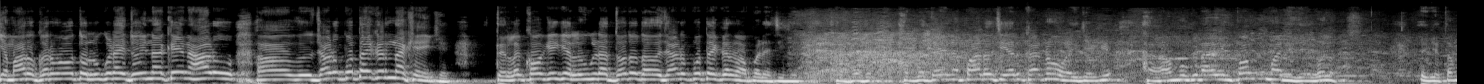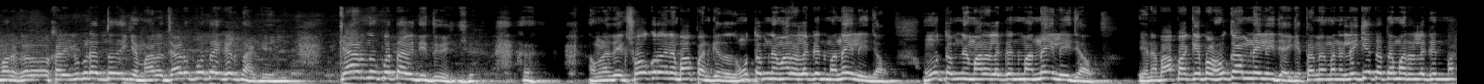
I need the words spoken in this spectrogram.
કે મારો ઘરવાળો તો લુગડાય ધોઈ નાખે ને હાડું ઝાડુ પોતાય કરી નાખે કે. તે લખો કે કે લુગડા ધોતો તો હવે ઝાડુ પોતાય કરવા પડે છે કે. બધાને પાડોશી હરખા ન હોય છે કે. અમુકને આવીને પંપ મારી દે, બોલો. કે તમારો ઘરવાળો ખાલી લુગડા જ ધોઈ કે મારો ઝાડુ પોતાય કરી નાખે ક્યારનું પતાવી દીધું કે? હમણાં એક છોકરો એને બાપાને કહેતો હતો, હું તમને મારા લગ્નમાં નહીં લઈ જાઉં. હું તમને મારા લગ્નમાં નહીં લઈ જાઉં. એના બાપા કે, પણ હું કામ નહીં લઈ જાય? કે, તમે મને લઈ ગયા હતા તમારા લગ્નમાં?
